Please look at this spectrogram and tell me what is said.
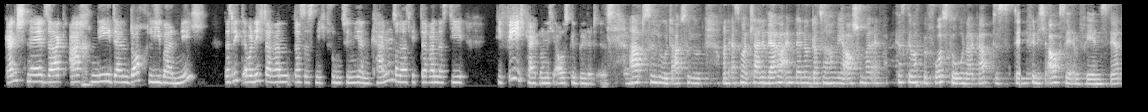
ganz schnell sagt, ach nee, dann doch lieber nicht. Das liegt aber nicht daran, dass es nicht funktionieren kann, sondern es liegt daran, dass die die Fähigkeit noch nicht ausgebildet ist. Absolut, absolut. Und erstmal kleine Werbeeinblendung, dazu haben wir ja auch schon mal einen Podcast gemacht, bevor es Corona gab. Das, den finde ich auch sehr empfehlenswert.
